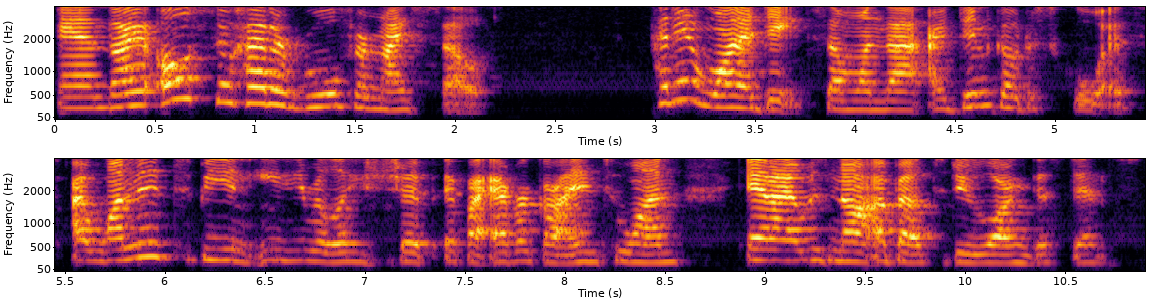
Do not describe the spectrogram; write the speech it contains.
And I also had a rule for myself. I didn't want to date someone that I didn't go to school with. I wanted it to be an easy relationship if I ever got into one, and I was not about to do long distance.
